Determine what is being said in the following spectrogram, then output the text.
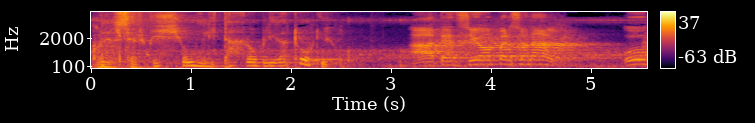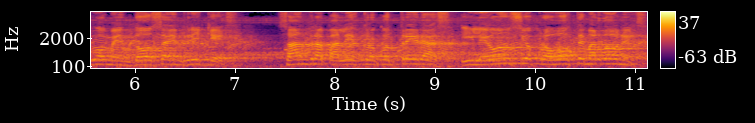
con el servicio militar obligatorio. Atención personal. Hugo Mendoza Enríquez, Sandra Palestro Contreras y Leoncio Proboste Mardones.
